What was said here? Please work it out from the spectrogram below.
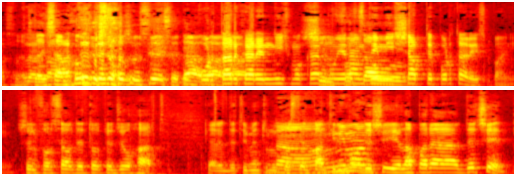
Asta, Asta da, seama unde s-a ajunsese, da, portar da, da. care nici măcar nu era în primii șapte portare ai Spaniei. Și îl forțau de tot pe Joe Hart. chiar în detrimentul Da, lui Costel Pantilimon, mie m-a- deși el apărea decent.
